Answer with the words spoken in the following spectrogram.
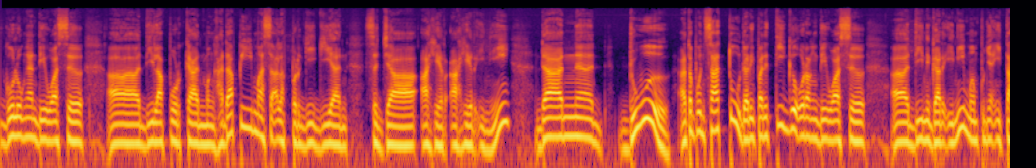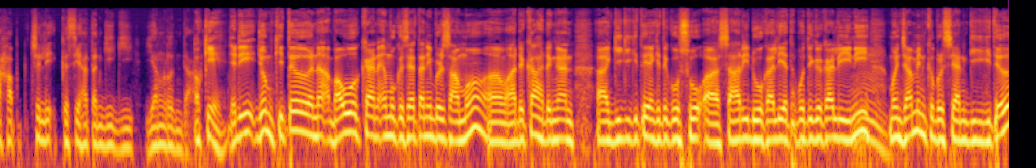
golongan dewasa uh, dilaporkan menghadapi masalah pergigian sejak akhir-akhir ini. Dan uh, dua ataupun satu daripada tiga orang dewasa uh, di negara ini mempunyai tahap celik kesihatan gigi yang rendah. Okey, jadi jom kita nak bawakan ilmu kesihatan ini bersama. Uh, adakah dengan uh, gigi kita yang kita gosok uh, sehari dua kali ataupun tiga kali ini hmm. menjamin kebersihan gigi kita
